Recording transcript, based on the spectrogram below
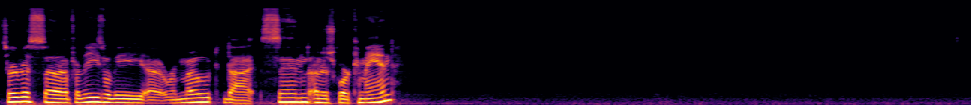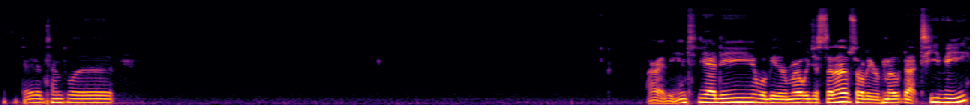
Service uh, for these will be uh, remote dot send underscore command. Data template. All right, the entity ID will be the remote we just set up, so it'll be remote.tv.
